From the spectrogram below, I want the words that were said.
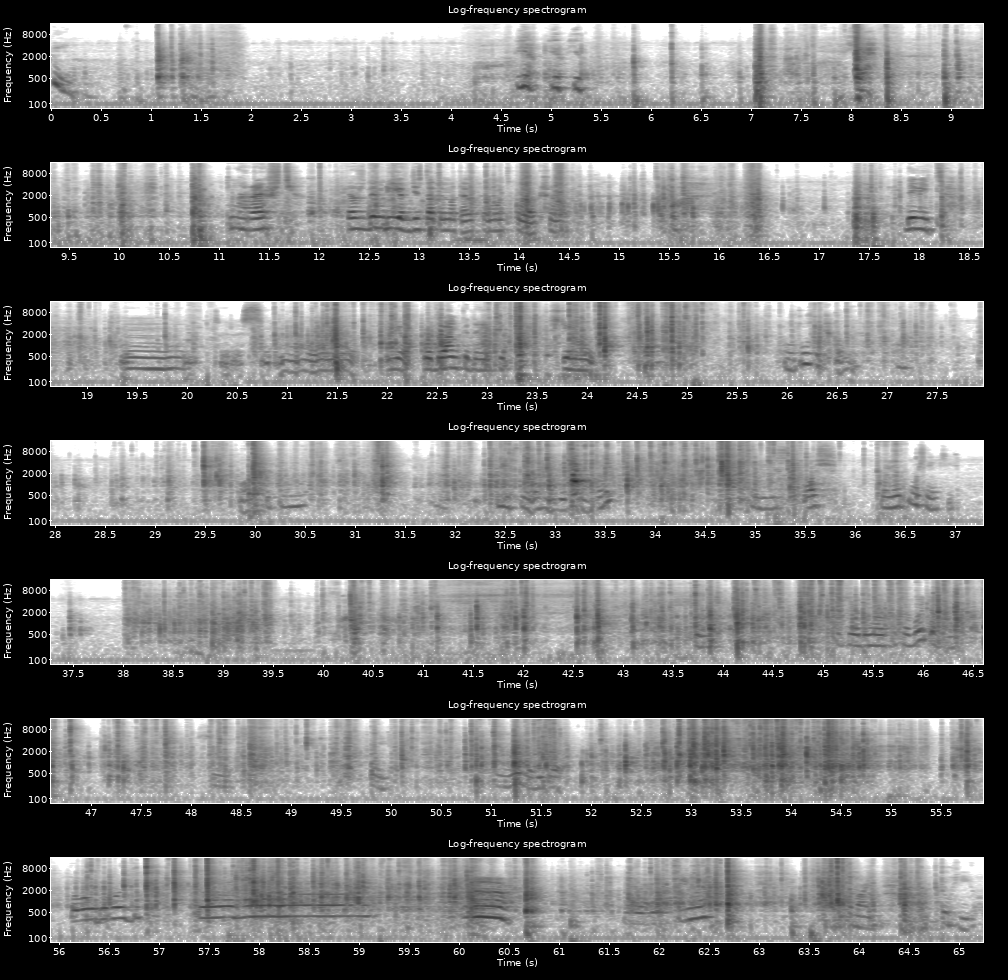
блін. Є, є, є. Є. Нарешті. Я завжди мріяв дістати Mattel Hammond Collection. Дивіться. Зараз є проблемки деякі з тими мотузочками. Ось. Малюсенький. Я думаю, що це витягну. Ой. Не вийде. Давай, давай, давай. Давай. Молодці. Давай. Тугі.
